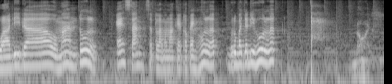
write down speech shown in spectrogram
Wadidaw, mantul. Esan setelah memakai topeng Hulk berubah jadi Hulk. Nice.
